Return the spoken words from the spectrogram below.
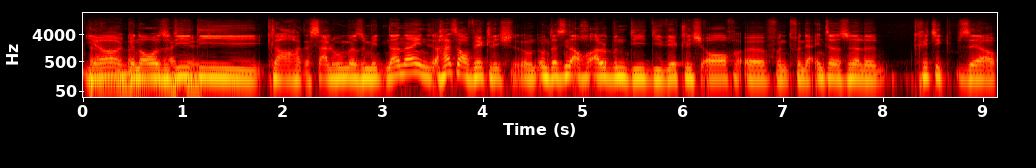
Ja, genau, also die, die, klar, das Album also mit, nein, nein, hat es auch wirklich, und, und das sind auch Alben, die, die wirklich auch von, von der internationalen Kritik sehr,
